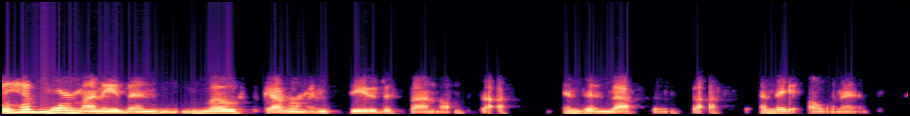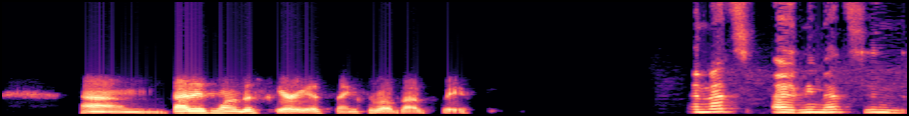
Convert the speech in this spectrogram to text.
They have more money than most governments do to spend on stuff and to invest in stuff, and they own it um, that is one of the scariest things about that space and that's i mean that's in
